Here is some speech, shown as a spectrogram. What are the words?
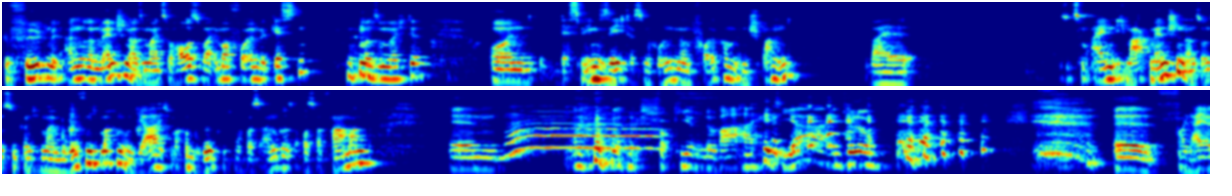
gefüllt mit anderen Menschen. Also mein Zuhause war immer voll mit Gästen, wenn man so möchte. Und deswegen sehe ich das im Grunde genommen vollkommen entspannt, weil also zum einen, ich mag Menschen, ansonsten könnte ich meinen Beruf nicht machen. Und ja, ich mache beruflich noch was anderes außer Fahrmann. Ähm, was? schockierende Wahrheit, ja, Enthüllung. äh, von daher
